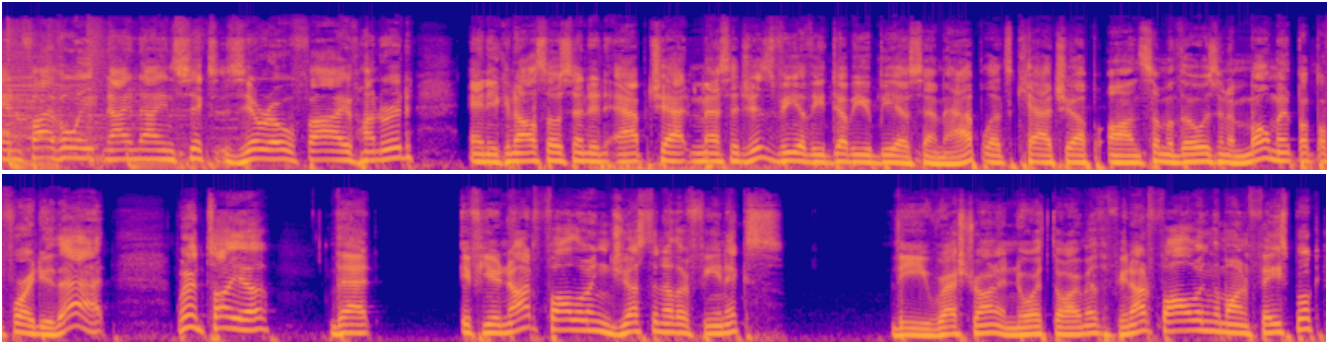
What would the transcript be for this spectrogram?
Back in 508 996 0500. And you can also send in app chat messages via the WBSM app. Let's catch up on some of those in a moment. But before I do that, I'm going to tell you that if you're not following Just Another Phoenix, the restaurant in North Dartmouth, if you're not following them on Facebook,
